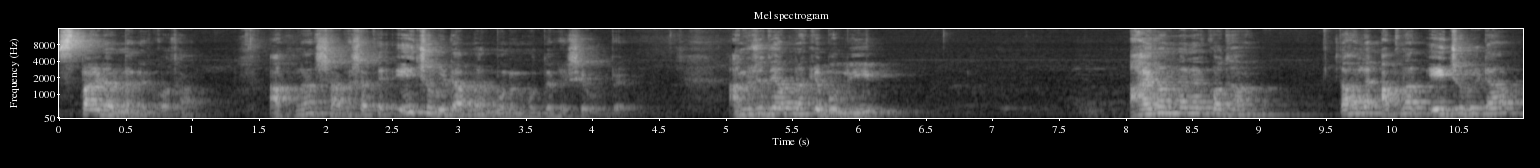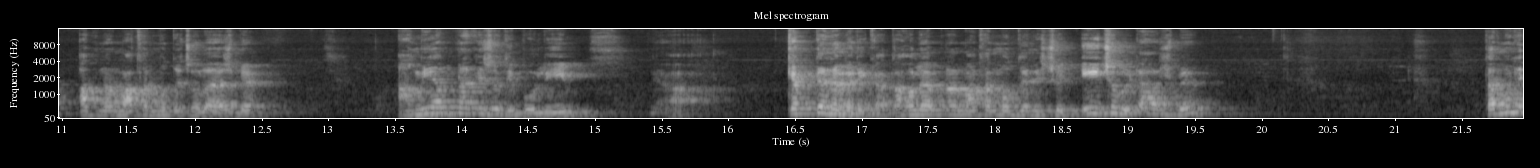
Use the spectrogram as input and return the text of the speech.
স্পাইডারম্যানের কথা। আপনার সাথে সাথে এই ছবিটা আপনার মনের মধ্যে ভেসে উঠবে। আমি যদি আপনাকে বলি আয়রন ম্যানের কথা, তাহলে আপনার এই ছবিটা আপনার মাথার মধ্যে চলে আসবে। আমি আপনাকে যদি বলি ক্যাপ্টেন আমেরিকা তাহলে আপনার মাথার মধ্যে নিশ্চয়ই এই ছবিটা আসবে। তার মানে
